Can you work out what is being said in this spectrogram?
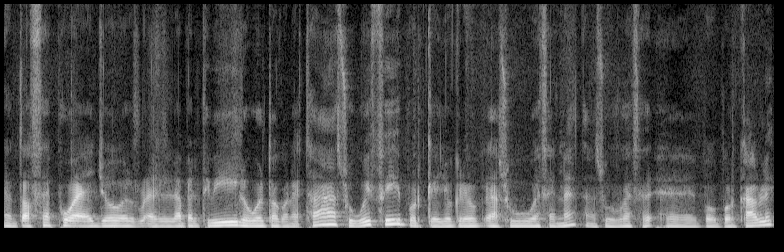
Entonces, pues yo el, Apple TV lo he vuelto a conectar a su Wi-Fi, porque yo creo que a su Ethernet, a su eh, por, cable,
